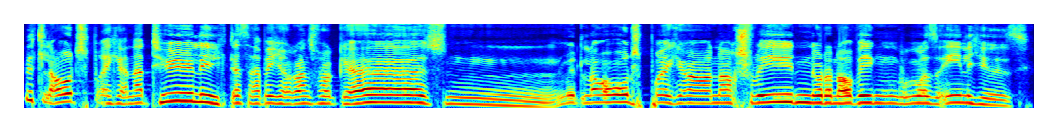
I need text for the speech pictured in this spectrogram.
Mit Lautsprecher, natürlich. Das habe ich ja ganz vergessen. Mit Lautsprecher nach Schweden oder Norwegen, irgendwas ähnliches.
